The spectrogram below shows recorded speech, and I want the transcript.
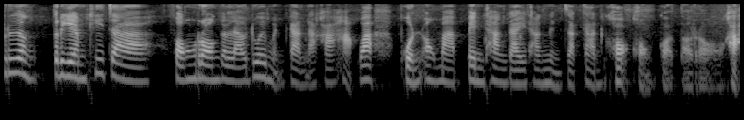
เรื่องเตรียมที่จะฟ้องร้องกันแล้วด้วยเหมือนกันนะคะ หากว่าผลออกมาเป็นทางใดทางหนึ่งจากการเคาะของกตรค่ะ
